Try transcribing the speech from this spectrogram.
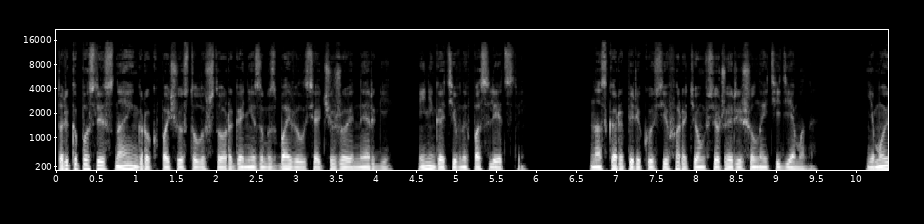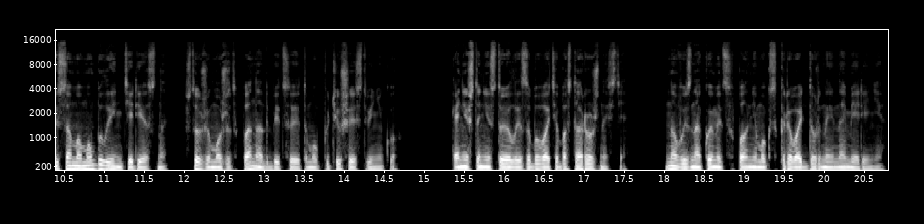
Только после сна игрок почувствовал, что организм избавился от чужой энергии и негативных последствий. Наскоро перекусив, Артем все же решил найти демона. Ему и самому было интересно, что же может понадобиться этому путешественнику. Конечно, не стоило и забывать об осторожности. Новый знакомец вполне мог скрывать дурные намерения.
